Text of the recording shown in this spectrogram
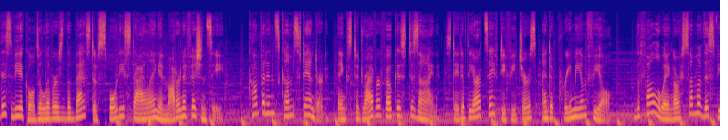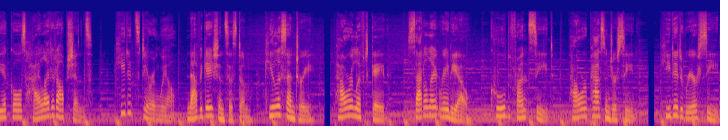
This vehicle delivers the best of sporty styling and modern efficiency. Confidence comes standard thanks to driver-focused design, state-of-the-art safety features, and a premium feel. The following are some of this vehicle's highlighted options. Heated steering wheel, navigation system, keyless entry, power liftgate, satellite radio, cooled front seat, power passenger seat, heated rear seat,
